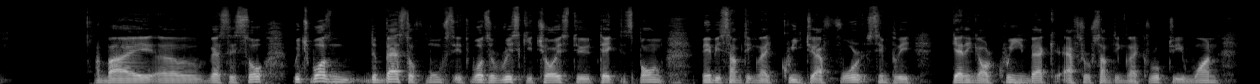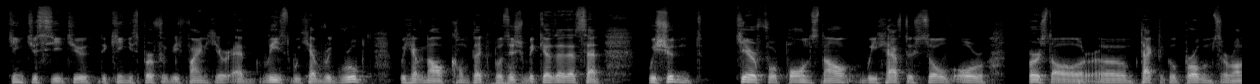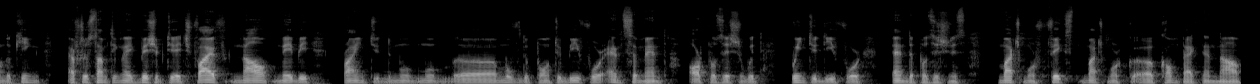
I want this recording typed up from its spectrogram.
by uh, Wesley So, which wasn't the best of moves. It was a risky choice to take this pawn. Maybe something like queen to f4, simply getting our queen back after something like rook to e1, king to c2. The king is perfectly fine here. At least we have regrouped. We have now complex position because, as I said, we shouldn't care for pawns now. We have to solve all first our uh, tactical problems around the king after something like bishop to h5 now maybe trying to move move, uh, move the pawn to b4 and cement our position with queen to d4 then the position is much more fixed much more uh, compact and now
